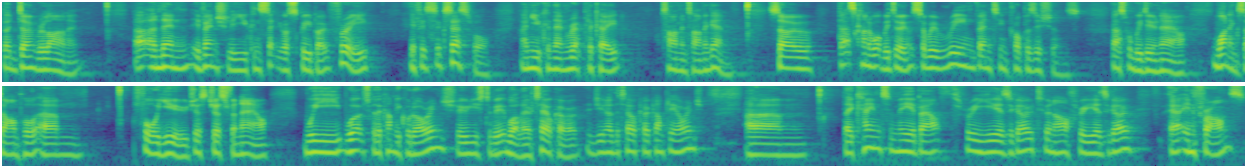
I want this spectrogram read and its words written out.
but don't rely on it. Uh, and then eventually you can set your speedboat free if it's successful, and you can then replicate time and time again. So that's kind of what we're doing. So we're reinventing propositions. That's what we do now. One example um, for you, just, just for now, we worked with a company called Orange, who used to be, well, they're a telco. Do you know the telco company Orange? Um, they came to me about three years ago, two and a half, three years ago, uh, in France.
